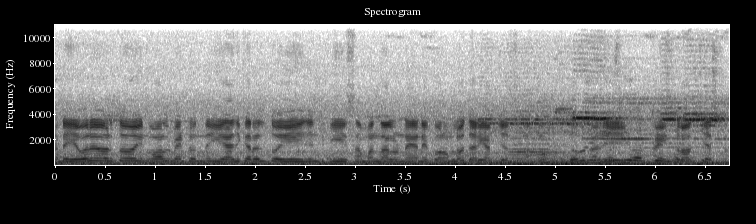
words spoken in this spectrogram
అంటే ఎవరెవరితో ఇన్వాల్వ్మెంట్ ఉంది ఏ అధికారులతో ఏ ఏజెంట్కి సంబంధాలు ఉన్నాయనే కోణంలో దర్యాప్తు చేస్తున్నాము. అది అయిన తర్వాత చేస్తాం.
